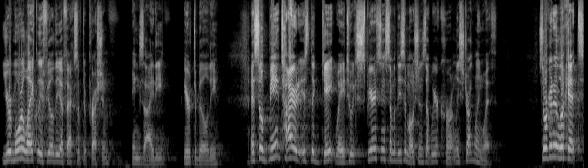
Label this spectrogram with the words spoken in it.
you're more likely to feel the effects of depression, anxiety, irritability. And so being tired is the gateway to experiencing some of these emotions that we are currently struggling with. So we're going to look at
